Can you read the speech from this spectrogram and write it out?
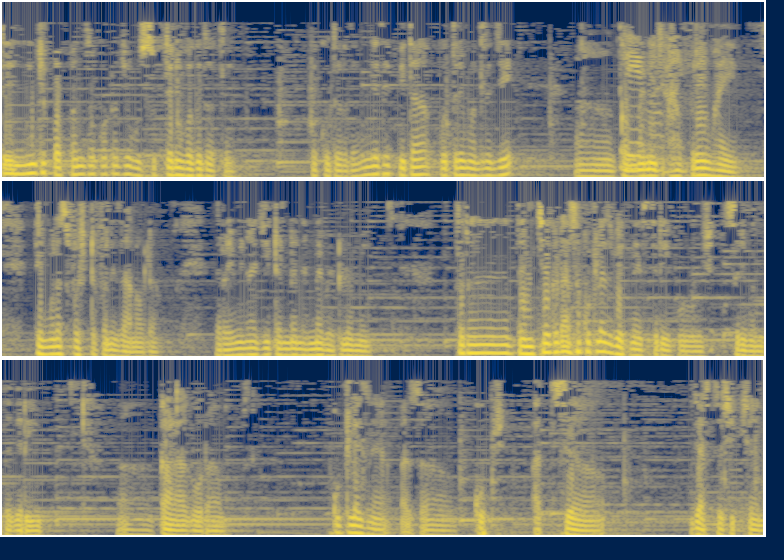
त्यांनी जे पप्पांचा फोटो जे उत्सुकतेने बघत होते ते कुतरता म्हणजे ते पिता पुत्रीमधलं जे कॉम्बिनेशन हा प्रेम आहे ते मला स्पष्टपणे जाणवलं. रवीनाजी टंडन यांना भेटलो मी. तर त्यांच्याकडे असा कुठलाच भेद नाही स्त्री पुरुष श्रीमंत गरीब काळा गोरा. कुठलाच नाही असं खूप जास्त शिक्षण.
